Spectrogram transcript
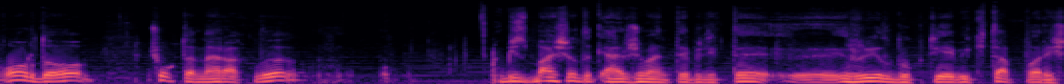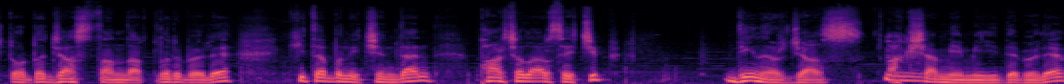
orada o çok da meraklı biz başladık Ercüment'le birlikte e, Real Book diye bir kitap var işte orada caz standartları böyle kitabın içinden parçalar seçip dinner jazz akşam yemeği de böyle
